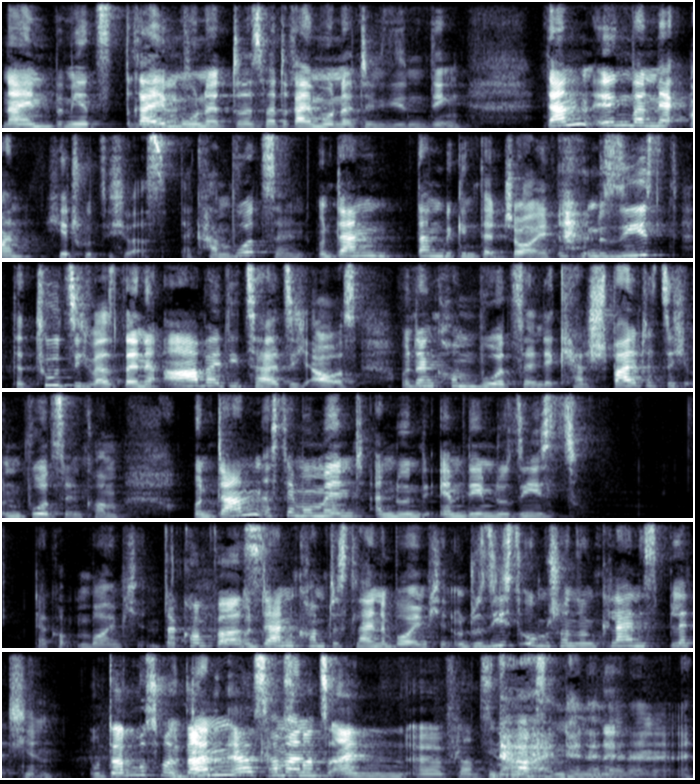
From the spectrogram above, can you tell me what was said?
Nein, bei mir jetzt drei Monate. Monate. Das war drei Monate in diesem Ding. Dann irgendwann merkt man, hier tut sich was. Da kamen Wurzeln. Und dann, dann beginnt der Joy. Und du siehst, da tut sich was. Deine Arbeit, die zahlt sich aus. Und dann kommen Wurzeln. Der Kern spaltet sich und Wurzeln kommen. Und dann ist der Moment, an, dem du siehst, da kommt ein Bäumchen. Da kommt was. Und dann kommt das kleine Bäumchen. Und du siehst oben schon so ein kleines Blättchen. Und dann muss man Und dann, dann erst kann man- es einpflanzen. Nein, nein, nein, nein, nein, nein. nein.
